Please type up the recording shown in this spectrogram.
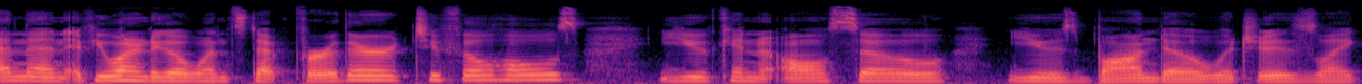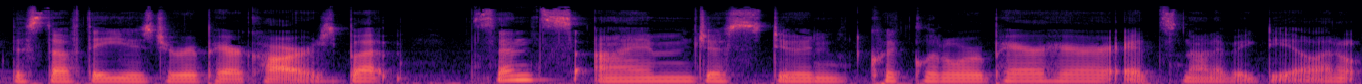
And then, if you wanted to go one step further to fill holes, you can also use Bondo, which is like the stuff they use to repair cars. But since I'm just doing quick little repair here, it's not a big deal. I don't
